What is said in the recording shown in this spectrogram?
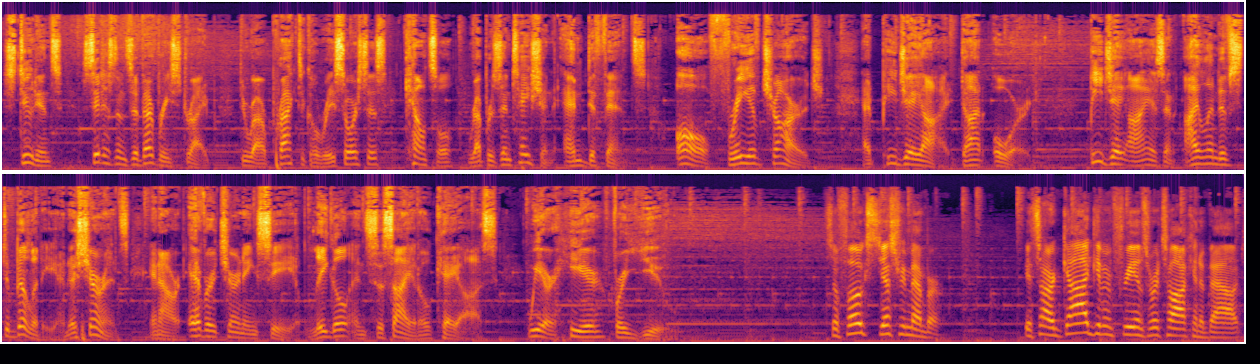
students, citizens of every stripe through our practical resources, counsel, representation, and defense, all free of charge at pji.org. PJI is an island of stability and assurance in our ever churning sea of legal and societal chaos. We are here for you. So, folks, just remember it's our God given freedoms we're talking about.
